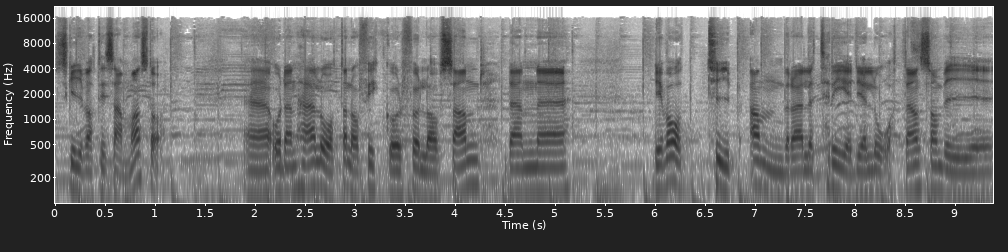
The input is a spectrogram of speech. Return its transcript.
skriva tillsammans då. Eh, och den här låten då, Fickor fulla av sand, den, eh, det var typ andra eller tredje låten som vi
